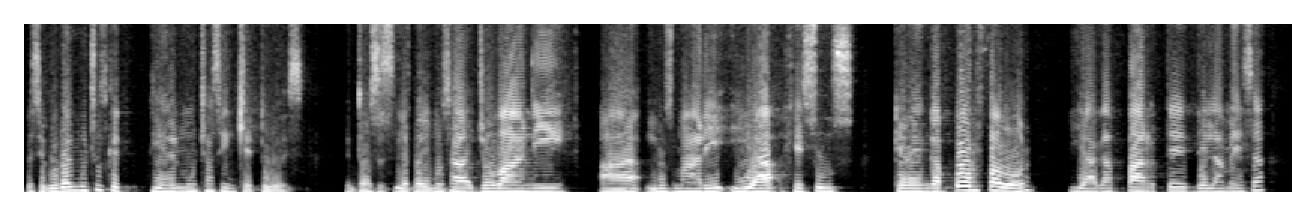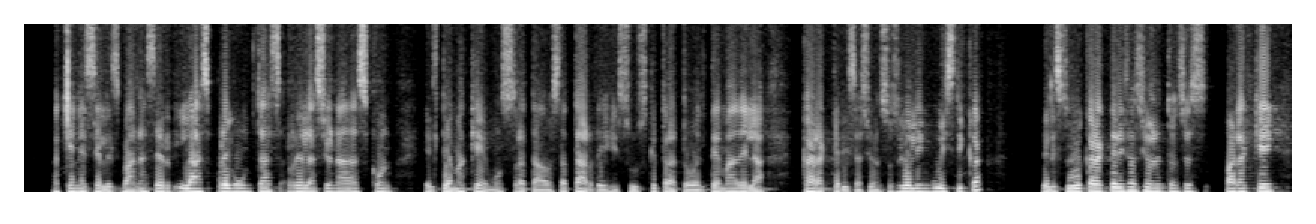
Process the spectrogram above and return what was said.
de seguro hay muchos que tienen muchas inquietudes. Entonces le pedimos a Giovanni, a Luz Mari y a Jesús que venga por favor y haga parte de la mesa a quienes se les van a hacer las preguntas relacionadas con el tema que hemos tratado esta tarde. Jesús que trató el tema de la caracterización sociolingüística, del estudio de caracterización, entonces para que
